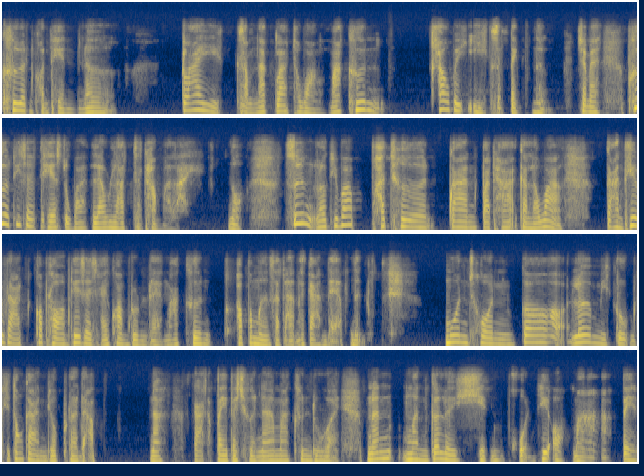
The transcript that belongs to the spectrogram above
เคลื่อนคอนเทนเนอร์ใกล้สำนักราชวังมากขึ้น เข้าไปอีก step หนึ่งใช่ไหมเพื่อที่จะ test ดูว่าแล้วรัฐจะทำอะไรเนาะซึ่งเราคิดว่าเผชิญการปะทะกันระหว่าง การที่รัฐก็พร้อมที่จะใช้ความรุนแรงมากขึ้นเขาประเมินสถานการณ์แบบหนึ่งมวลชนก็เริ่มมีกลุ่มที่ต้องการยกระดับ นะไปเผชิญหน้ามากขึ้นด้วย นั้นมันก็เลยเห็นผลที่ออกมาเป็น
